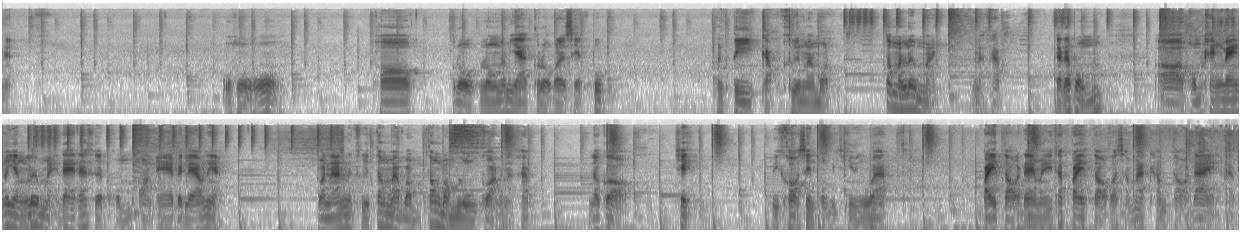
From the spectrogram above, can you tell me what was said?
เนี่ย โอ้โห พอโกรกลงน้ำยาโกรกอะไรเสร็จปุ๊บ มันตีกลับคืนมาหมด ต้องมาเริ่มใหม่นะครับ แต่ถ้าผมผมแข็งแรงก็ยังเริ่มใหม่ได้ ถ้าเกิดผมอ่อนแอไปแล้วเนี่ย วันนั้นคือต้องมาต้องบำรุงก่อนนะครับ แล้วก็เช็ควิเคราะห์เส้นผมอีกทีนึงว่า ไปต่อได้ไหม ถ้าไปต่อก็สามารถทำต่อได้ครับ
